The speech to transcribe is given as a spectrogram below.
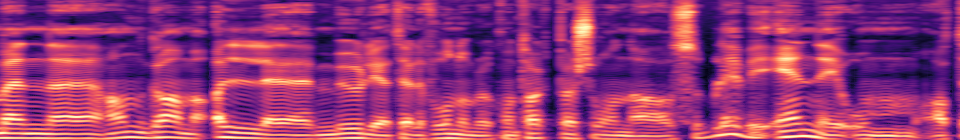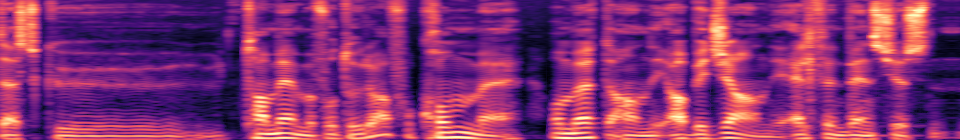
Men uh, han ga meg alle mulige telefonnumre og kontaktpersoner, og så ble vi enige om at jeg skulle ta med meg fotograf og komme og møte han i Abidjan i Elfenbenskysten.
